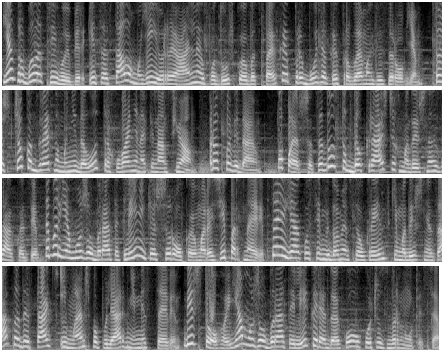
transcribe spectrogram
я зробила свій вибір, і це стало моєю реальною подушкою безпеки при будь-яких проблемах зі здоров'ям. Тож, що конкретно мені дало страхування на Finance.ua? Розповідаю. По-перше, це доступ до кращих медичних закладів. Тепер я можу обирати клініки з широкої мережі партнерів. Це як усім відомі всеукраїнські медичні заклади, так і менш популярні місцеві. Більш того, я можу обирати лікаря, до якого хочу звернутися.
